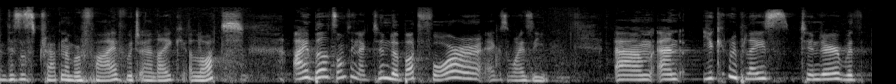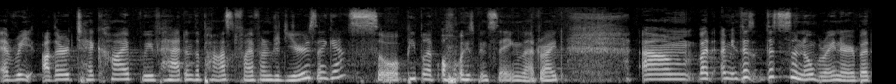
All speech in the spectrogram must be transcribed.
this is trap number five, which I like a lot. I built something like Tinder, but for XYZ. Um, and you can replace Tinder with every other tech hype we've had in the past 500 years, I guess. So people have always been saying that, right? Um, but I mean, this, this is a no-brainer. But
